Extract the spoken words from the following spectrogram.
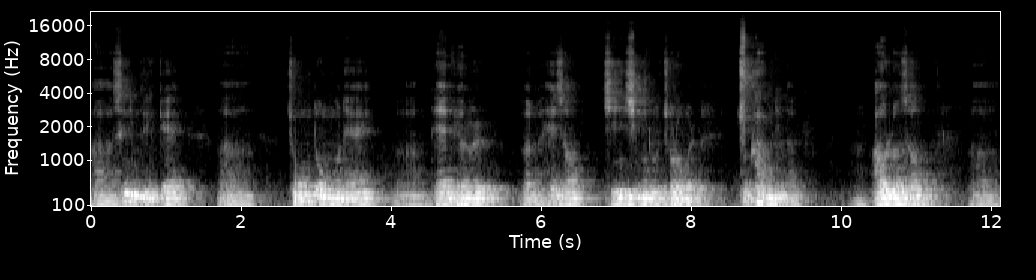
어, 스님들께 어, 총동문회 어, 대표를 어, 해서 진심으로 졸업을 축하합니다. 어, 아울러서 어,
